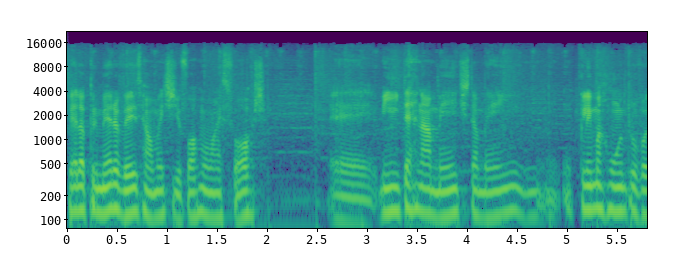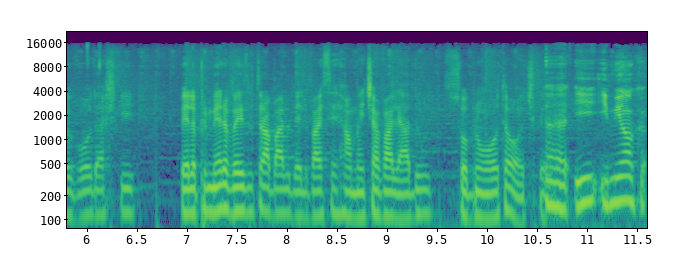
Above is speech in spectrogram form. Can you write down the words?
pela primeira vez, realmente de forma mais forte, é, internamente também, um, clima ruim para o Voivoda. Acho que pela primeira vez o trabalho dele vai ser realmente avaliado sobre uma outra ótica. É, e, e Minhoca,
